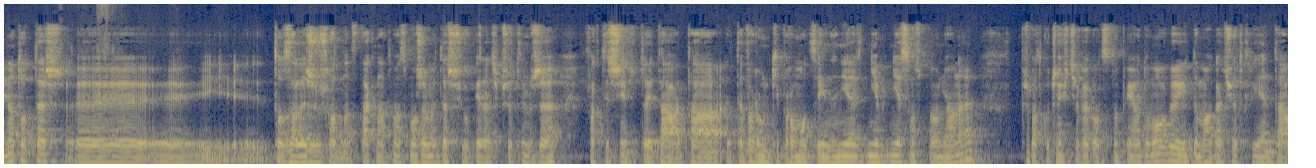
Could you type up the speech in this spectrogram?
no to też e, to zależy już od nas, tak? Natomiast możemy też się upierać przy tym, że faktycznie tutaj ta, ta, te warunki promocyjne nie, nie, nie są spełnione w przypadku częściowego odstąpienia domowy i domagać się od klienta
